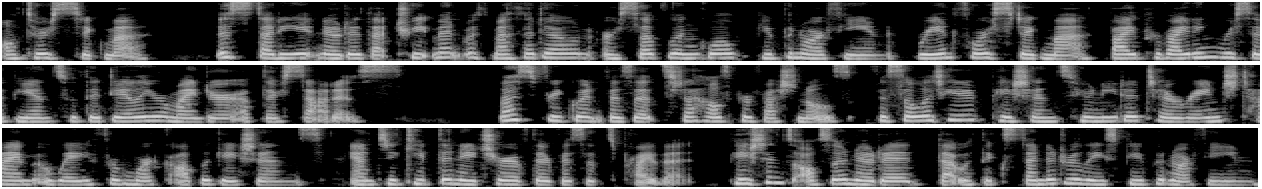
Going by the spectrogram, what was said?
Alter Stigma this study noted that treatment with methadone or sublingual buprenorphine reinforced stigma by providing recipients with a daily reminder of their status. Less frequent visits to health professionals facilitated patients who needed to arrange time away from work obligations and to keep the nature of their visits private. Patients also noted that with extended release buprenorphine,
